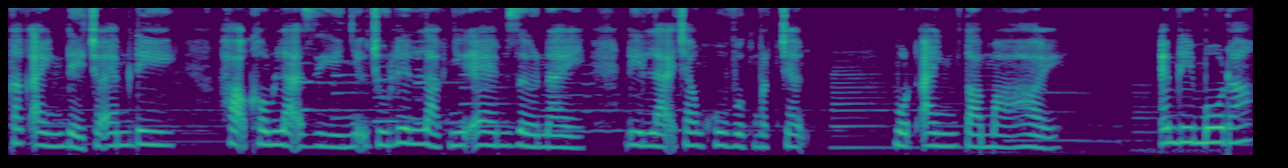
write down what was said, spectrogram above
Các anh để cho em đi, họ không lạ gì những chú liên lạc như em giờ này đi lại trong khu vực mặt trận. Một anh tò mò hỏi, em đi mô đó.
